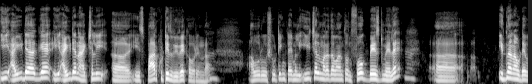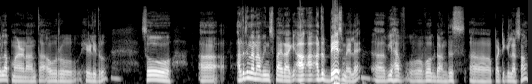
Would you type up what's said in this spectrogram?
ಈ ಐಡಿಯಾಗೆ ಈ ಐಡಿಯಾನ ಆ್ಯಕ್ಚುಲಿ ಈ ಸ್ಪಾರ್ಕ್ ಹುಟ್ಟಿದ್ದು ವಿವೇಕ್ ಅವರಿಂದ. ಅವರು ಶೂಟಿಂಗ್ ಟೈಮಲ್ಲಿ ಈಚಲ್ ಮರದವ ಅಂತ ಒಂದು ಫೋಕ್ ಬೇಸ್ಡ್ ಮೇಲೆ ಇದನ್ನ ನಾವು ಡೆವಲಪ್ ಮಾಡೋಣ ಅಂತ ಅವರು ಹೇಳಿದರು. ಸೊ ಅದರಿಂದ ನಾವು ಇನ್ಸ್ಪೈರ್ ಆಗಿ ಅದ್ರ ಬೇಸ್ ಮೇಲೆ we have worked on this particular song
